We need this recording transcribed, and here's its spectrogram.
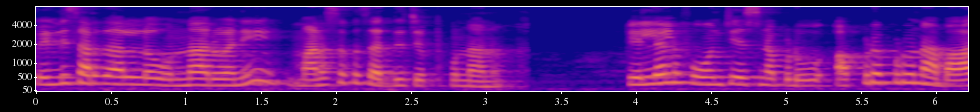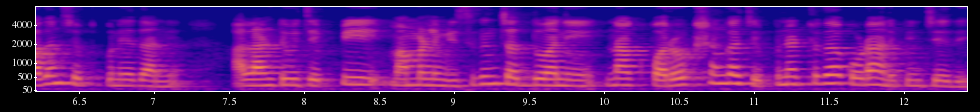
పెళ్ళి సరదాలలో ఉన్నారు అని మనసుకు సర్ది చెప్పుకున్నాను. పిల్లలు ఫోన్ చేసినప్పుడు అప్పుడప్పుడు నా బాధను చెప్పుకునేదాన్ని. అలాంటివి చెప్పి మమ్మల్ని విసిగించొద్దు అని నాకు పరోక్షంగా చెప్పినట్లుగా కూడా అనిపించేది.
